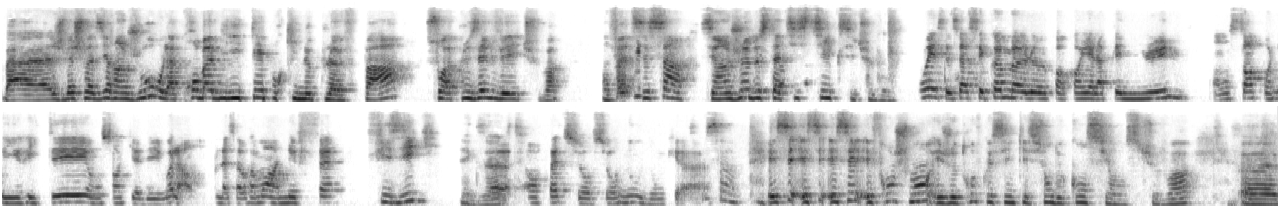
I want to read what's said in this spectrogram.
bah, je vais choisir un jour où la probabilité pour qu'il ne pleuve pas soit plus élevée, tu vois. En fait, c'est ça. C'est un jeu de statistiques, si tu veux. Oui, c'est ça. C'est comme euh, quand, il y a la pleine lune, on sent qu'on est irrité, on sent qu'il y a des. Voilà, on a ça vraiment un effet physique Exact. en fait sur, sur nous. Donc, c'est ça. Et, c'est, et, c'est, et, c'est, et franchement, et je trouve que c'est une question de conscience, tu vois. Euh,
